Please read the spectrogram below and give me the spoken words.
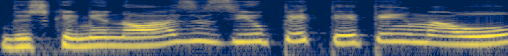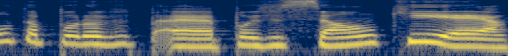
dos criminosos, e o PT tem uma outra por, é, posição que é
